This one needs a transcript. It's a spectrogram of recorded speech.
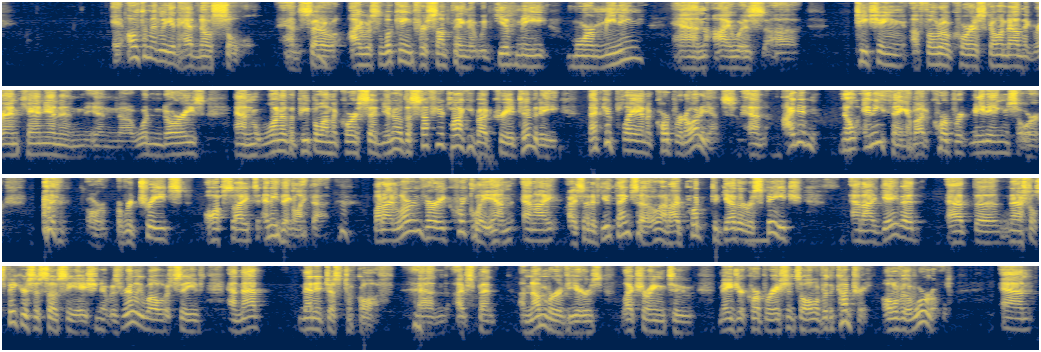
it, ultimately it had no soul. And so hmm. I was looking for something that would give me more meaning. And I was uh, teaching a photo course going down the Grand Canyon in, in uh, wooden dories. And one of the people on the course said, you know, the stuff you're talking about, creativity, that could play in a corporate audience. And I didn't know anything about corporate meetings or, or retreats, offsites, anything like that. But I learned very quickly. And, and I, I said, if you think so, and I put together a speech and I gave it at the National Speakers Association. It was really well received. And that, then it just took off. and I've spent a number of years lecturing to major corporations all over the country, all over the world. And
